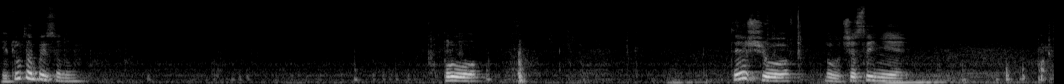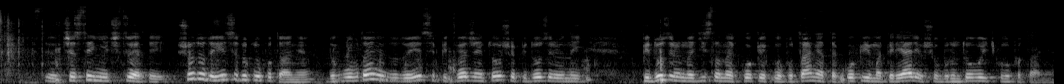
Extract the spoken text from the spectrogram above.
І тут написано про те, що ну, в частині в частині 4, що додається до клопотання? До клопотання додається підтвердження того, що підозрюваний підозрюваний надіслана копія клопотання та копії матеріалів, що обґрунтовують клопотання.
